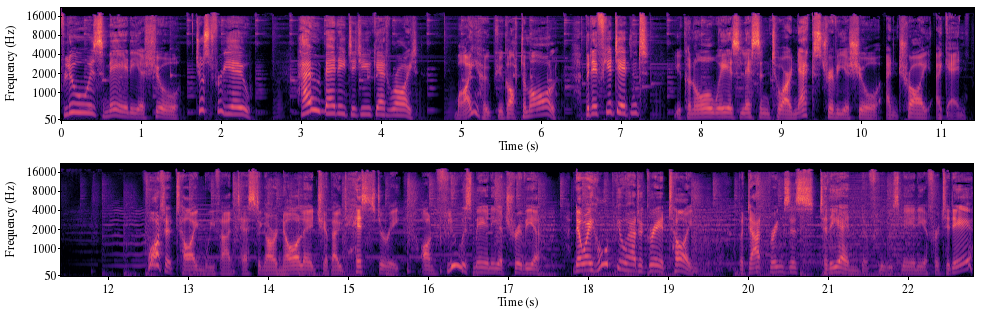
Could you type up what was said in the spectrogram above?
Flooze Mania show, just for you. How many did you get right? I hope you got them all. But if you didn't, you can always listen to our next trivia show and try again. What a time we've had testing our knowledge about history on Flooze Mania Trivia. Now, I hope you had a great time, but that brings us to the end of Flooze Mania for today.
